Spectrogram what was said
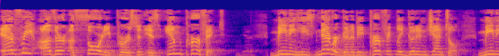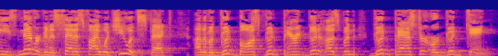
Every other authority person is imperfect. Meaning he's never going to be perfectly good and gentle. Meaning he's never going to satisfy what you expect out of a good boss, good parent, good husband, good pastor, or good king.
